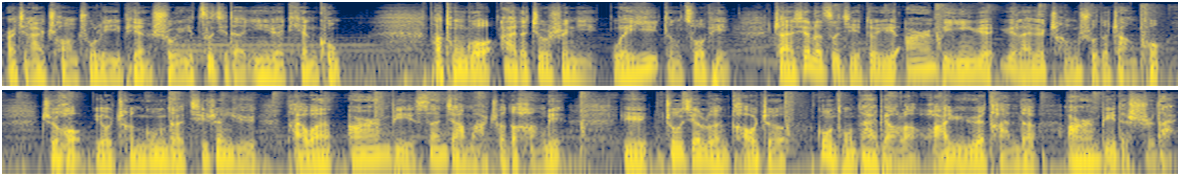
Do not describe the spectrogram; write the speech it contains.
而且还闯出了一片属于自己的音乐天空。他通过《爱的就是你》《唯一》等作品，展现了自己对于 R&B 音乐越来越成熟的掌控。之后又成功的跻身于台湾 R&B 三驾马车的行列，与周杰伦、陶喆共同代表了华语乐坛的 R&B 的时代。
